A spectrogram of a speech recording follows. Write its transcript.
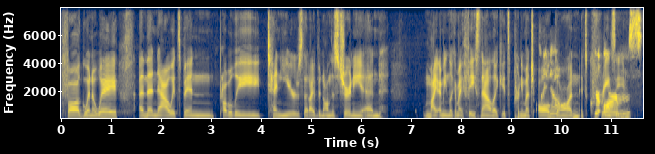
fog went away. And then now it's been probably 10 years that I've been on this journey. And my I mean, look at my face now. Like it's pretty much all gone. It's Your crazy. arms.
